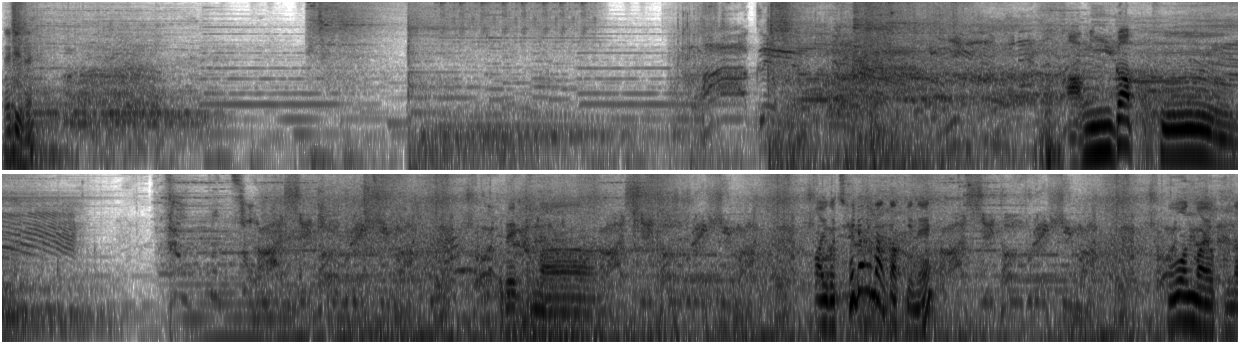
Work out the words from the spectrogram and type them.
때리네. 앙가품 그랬구나. 아 이거 체력만 깎이네? 구원마였구나.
